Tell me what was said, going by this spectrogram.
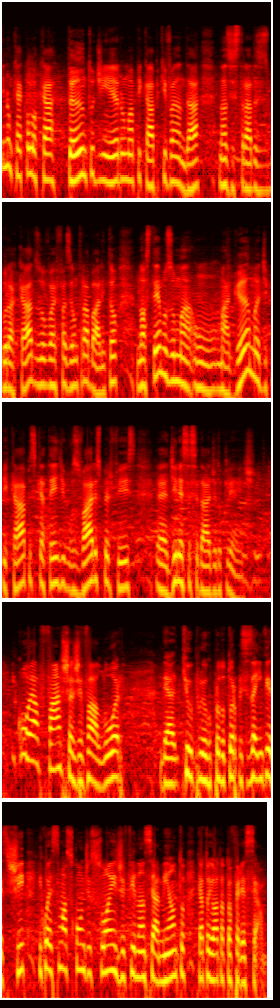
e não quer colocar tanto dinheiro numa picape que vai andar nas estradas esburacadas ou vai fazer um trabalho. Então, nós temos uma, um, uma gama de picapes que atende os vários perfis é, de necessidade do cliente. E qual é a faixa de valor que o produtor precisa investir e quais são as condições de financiamento que a Toyota está oferecendo?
